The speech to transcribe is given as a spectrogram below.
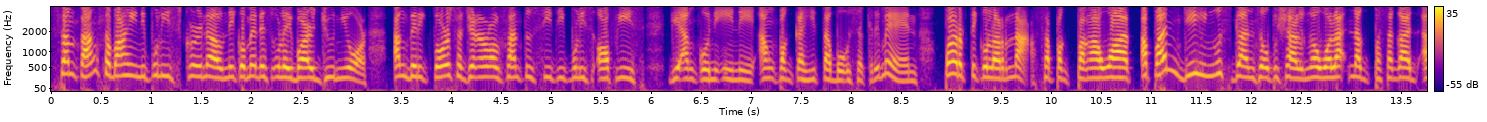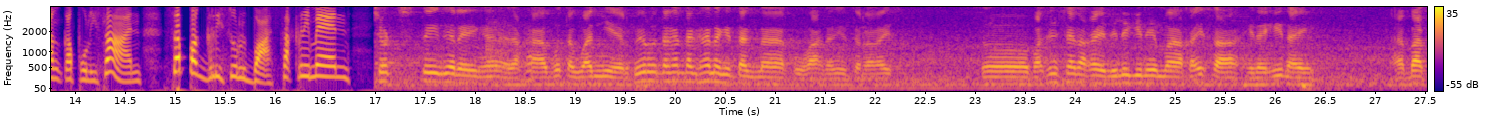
Samtang sa bahay ni Police Colonel Nico Mendez Ulaybar Jr., ang direktor sa General Santos City Police Office, giangko ni ini ang pagkahitabo sa krimen, partikular na sa pagpangawat. Apan gihingusgan sa opisyal nga wala nagpasagad ang kapulisan sa pagresolba sa krimen. Short stay ni Ray nga nakaabot ang one year pero daghan-daghan na gitag na kuha na neutralize. So pasensya na kay dili gini makaisa hinay-hinay. Ah, but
